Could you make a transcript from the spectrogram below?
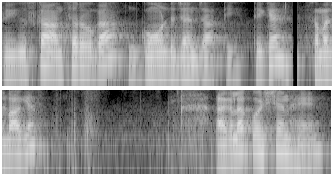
तो उसका आंसर होगा गोंड जनजाति, ठीक है? समझ में आ गया? अगला क्वेश्चन है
